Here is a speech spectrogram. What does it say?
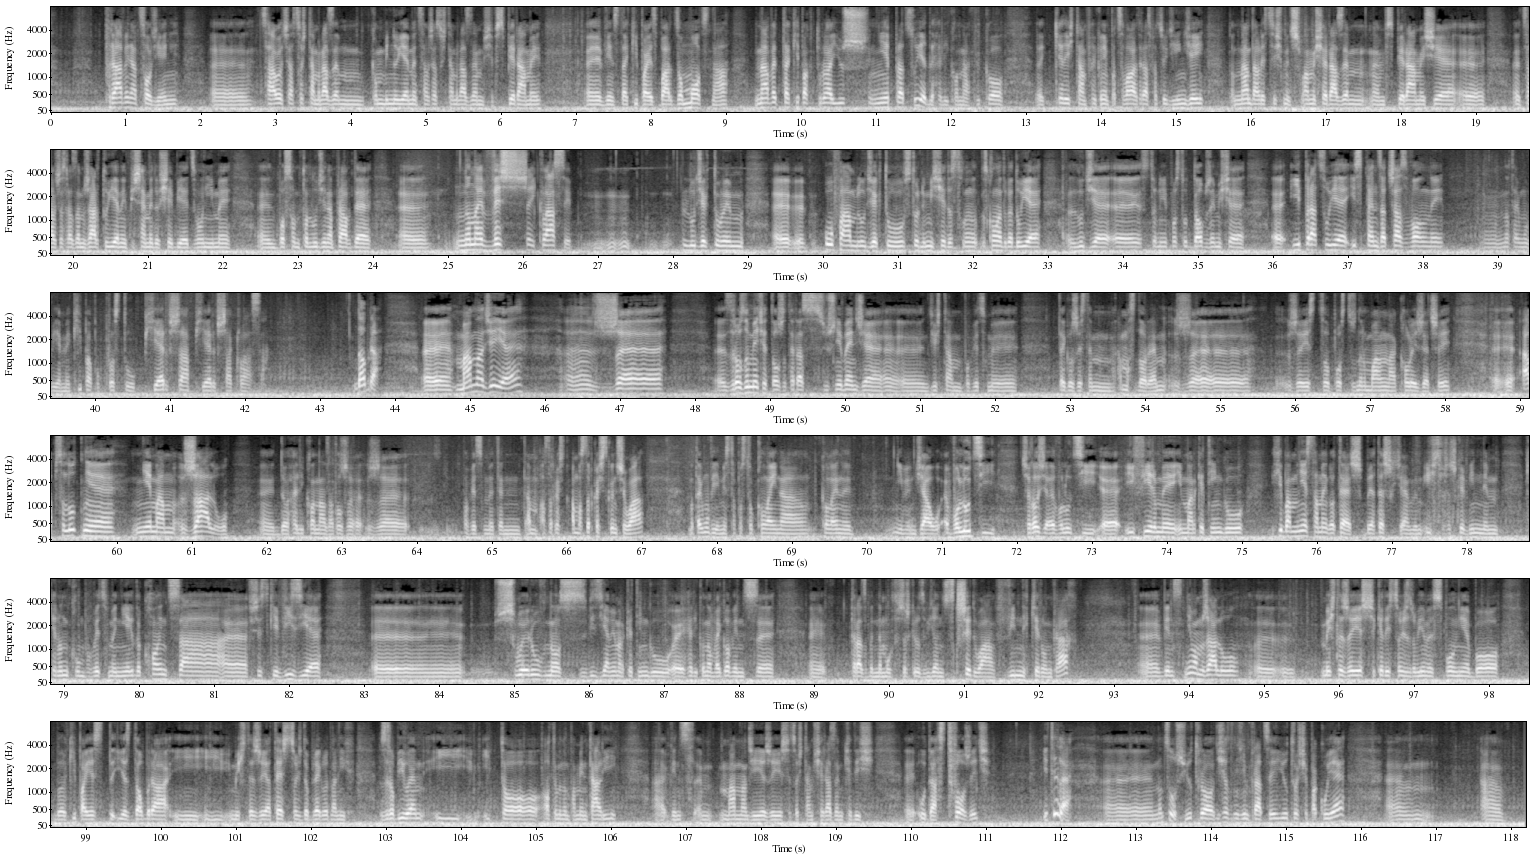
prawie na co dzień. E, cały czas coś tam razem kombinujemy, cały czas coś tam razem się wspieramy, e, więc ta ekipa jest bardzo mocna. Nawet ta ekipa, która już nie pracuje do Helikona, tylko kiedyś tam w Helikonie pracowała, teraz pracuje gdzie indziej, to nadal jesteśmy, trzymamy się razem, wspieramy się, cały czas razem żartujemy, piszemy do siebie, dzwonimy, bo są to ludzie naprawdę no, najwyższej klasy. Ludzie, którym e, ufam, ludzie, z którymi się doskonale dogaduję, ludzie, e, z którymi po prostu dobrze mi się e, i pracuje, i spędza czas wolny. Mm, no tak jak mówiłem, ekipa po prostu pierwsza, pierwsza klasa. Dobra, mam nadzieję, że zrozumiecie to, że teraz już nie będzie gdzieś tam powiedzmy tego, że jestem ambasadorem, że, że jest to po prostu normalna kolej rzeczy. Absolutnie nie mam żalu do Helikona za to, że, że powiedzmy ten, tam ambasadorka się skończyła, bo tak mówię, jest to po prostu kolejna, kolejny nie wiem, dział ewolucji, czy rozdział ewolucji e, i firmy, i marketingu, i chyba mnie samego też, bo ja też chciałbym iść troszeczkę w innym kierunku, powiedzmy, nie do końca e, wszystkie wizje e, szły równo z wizjami marketingu helikonowego, więc teraz będę mógł troszeczkę rozwijać skrzydła w innych kierunkach. Więc nie mam żalu myślę, że jeszcze kiedyś coś zrobimy wspólnie, bo, bo ekipa jest, jest dobra i, i myślę, że ja też coś dobrego dla nich zrobiłem i, i to o tym będą pamiętali, więc mam nadzieję, że jeszcze coś tam się razem kiedyś e, uda stworzyć. I tyle. E, no cóż, jutro, dzisiaj dzień pracy, jutro się pakuję.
